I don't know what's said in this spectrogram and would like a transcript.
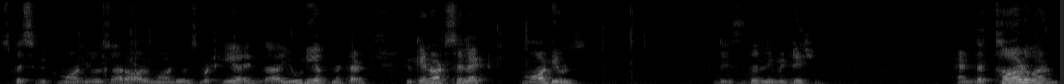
specific modules are all modules but here in the UDF method you cannot select modules. This is the limitation. And the third one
